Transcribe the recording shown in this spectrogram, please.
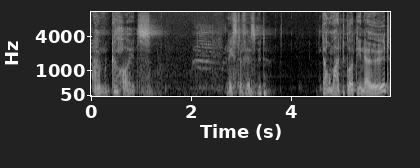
am Kreuz. Nächster Vers bitte. Darum hat Gott ihn erhöht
